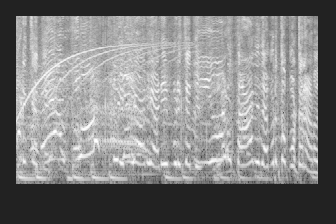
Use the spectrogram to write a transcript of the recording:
പിടിച്ചത് അടി പിടിച്ചത് ഇവിടെ താനിത് എവിടുത്തെ പൊട്ടനാണ്?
